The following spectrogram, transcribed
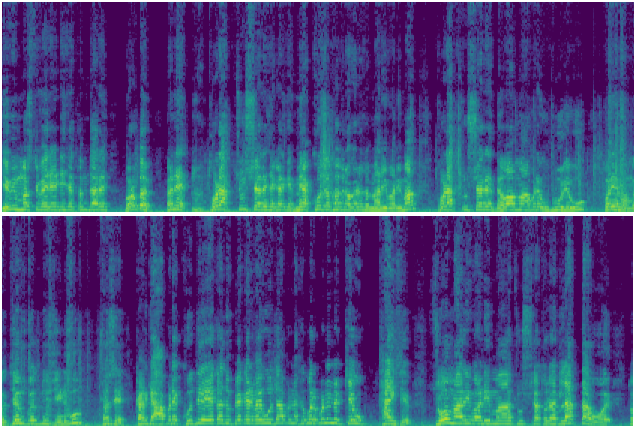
એવી મસ્ત વેરાયટી છે તમ તારે. બરોબર? અને થોડાક ચુસ્યા રહે છે કારણ કે મેં ખુદ અખતરો કર્યો છે મારી વાડીમાં. થોડાક ચુસ્યા રહે, દવામાં આપણે ઊભું રહેવું પણ એમાં મધ્યમ કદનું ઝીંડવું થશે. કારણ કે આપણે ખુદે એકાદું પેકેટ વાવ્યું તો આપણને ખબર પડે ને કેવું થાય છે. જો મારી વાડીમાં ચુસ્યા થોડાક લાગતા હોય, તો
